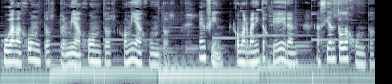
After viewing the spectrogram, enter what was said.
Jugaban juntos, dormían juntos, comían juntos. En fin, como hermanitos que eran, hacían todo juntos.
